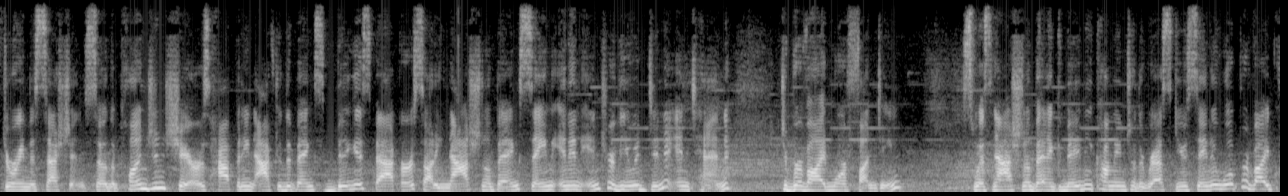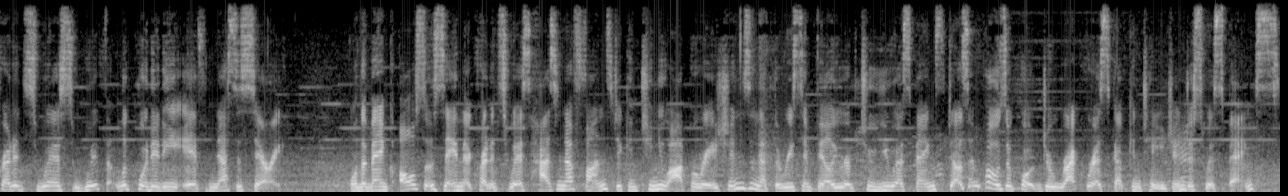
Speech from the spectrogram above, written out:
during the session. So the plunge in shares happening after the bank's biggest backer, Saudi National Bank, saying in an interview it didn't intend to provide more funding. Swiss National Bank may be coming to the rescue, saying it will provide Credit Suisse with liquidity if necessary. Well, the bank also saying that Credit Suisse has enough funds to continue operations and that the recent failure of two U.S. banks doesn't pose a, quote, direct risk of contagion to Swiss banks.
